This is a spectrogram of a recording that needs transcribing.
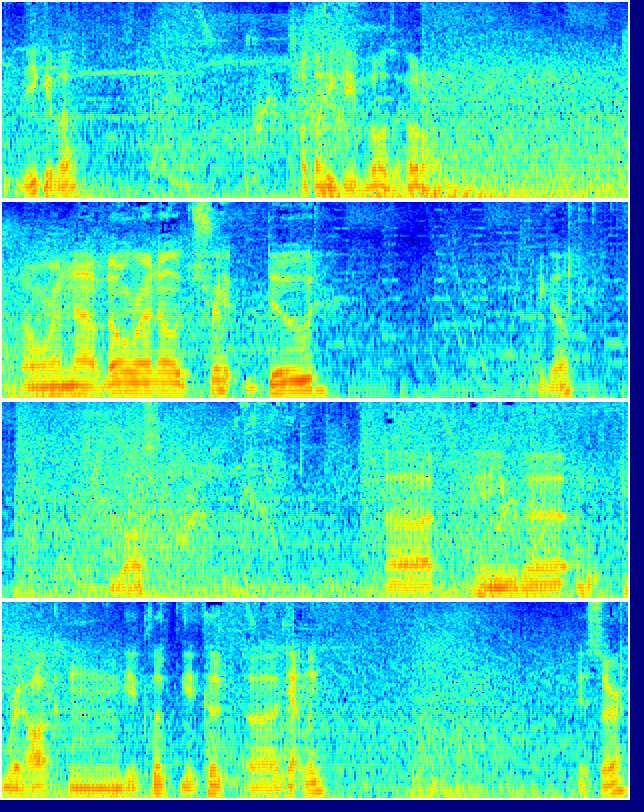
Did he give up? I thought he gave up. I was like, hold on. Don't run out. Don't run out. Trip, dude. There you go. Lost. Uh, hitting you with a Red Hawk. Mm, get cooked. Get cooked. Uh, Gatling. Yes, sir.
